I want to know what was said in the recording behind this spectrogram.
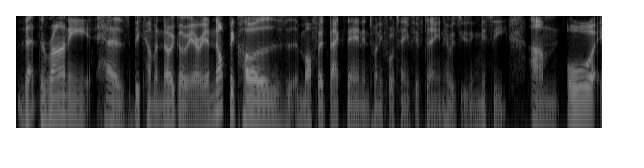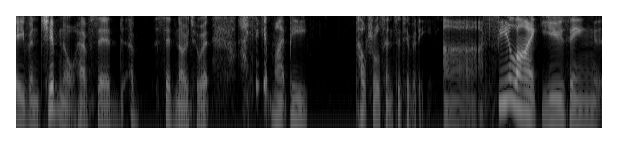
that the Rani has become a no go area, not because Moffat back then in 2014 15, who was using Missy, um, or even Chibnall have said said no to it. I think it might be cultural sensitivity. Uh, I feel like using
